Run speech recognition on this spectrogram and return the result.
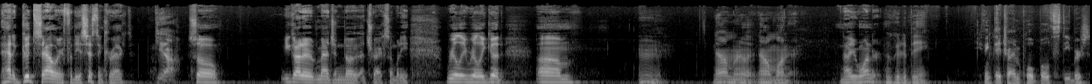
had a good salary for the assistant, correct? Yeah. So you got to imagine to attract somebody really really good. Um, Now I'm really now I'm wondering now you wondered. who could it be? You think they try and pull both Stiebers?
